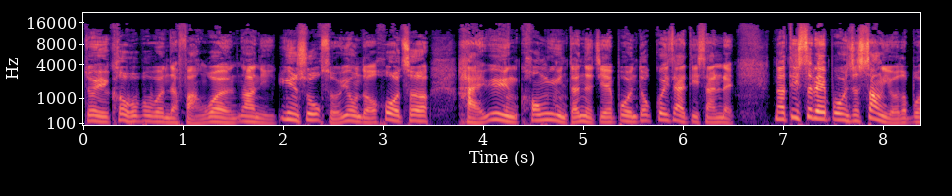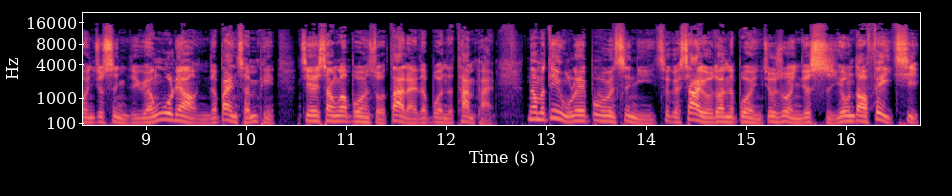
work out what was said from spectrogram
对于客户部分的访问，那你运输所用的货车、海运、空运等等这些部分都归在第三类。那第四类部分是上游的部分，就是你的原物料、你的半成品这些相关部分所带来的部分的碳排。那么第五类部分是你这个下游端的部分，就是说你的使用到废气。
